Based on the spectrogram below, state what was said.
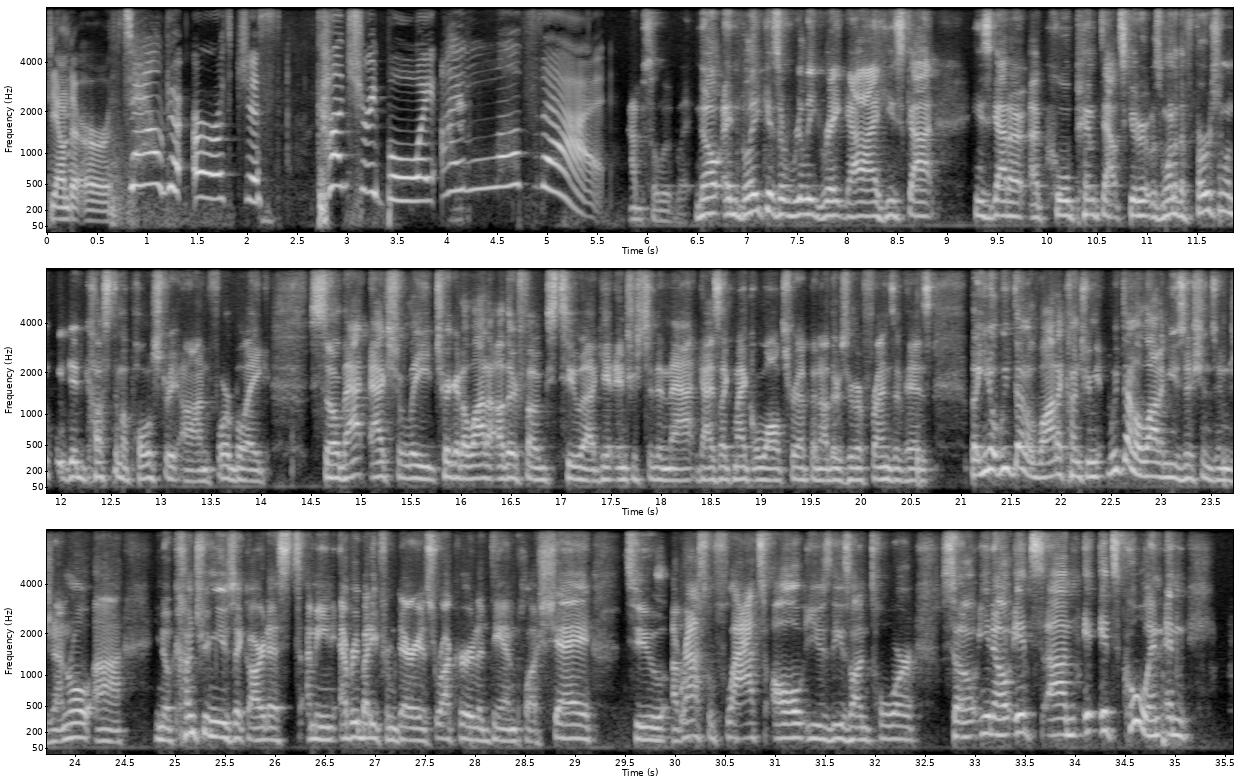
Down to earth. down to earth, just country boy. I love that. Absolutely. No, and Blake is a really great guy. He's got he's got a, a cool pimped out scooter. It was one of the first ones we did custom upholstery on for Blake. So that actually triggered a lot of other folks to uh, get interested in that. Guys like Michael Waltrip and others who are friends of his. But you know, we've done a lot of country. We've done a lot of musicians in general. Uh, you know, country music artists. I mean, everybody from Darius Rucker to Dan Pluchet to uh, Rascal Flatts all use these on tour. So you know, it's um, it- it's cool and and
